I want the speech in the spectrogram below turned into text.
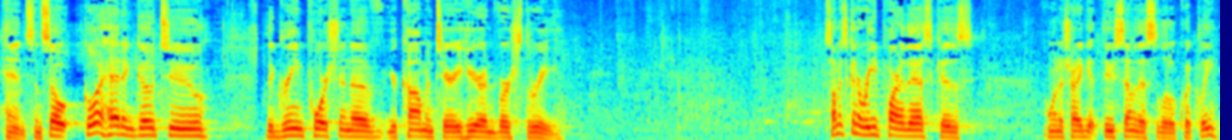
hence. And so go ahead and go to the green portion of your commentary here in verse 3. So I'm just going to read part of this because I want to try to get through some of this a little quickly. It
